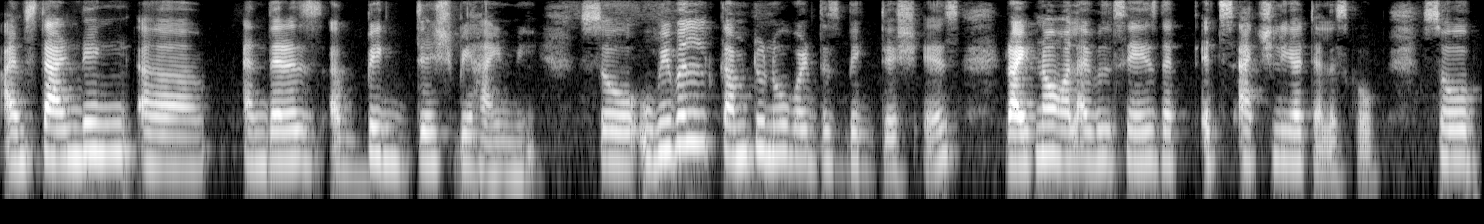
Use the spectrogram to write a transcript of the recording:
i'm standing uh, and there is a big dish behind me. So we will come to know what this big dish is. Right now, all I will say is that it's actually a telescope. So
